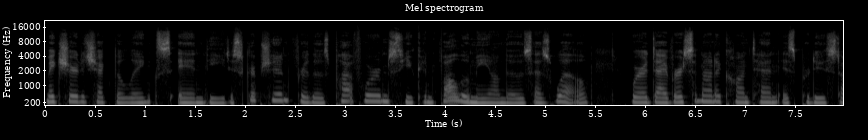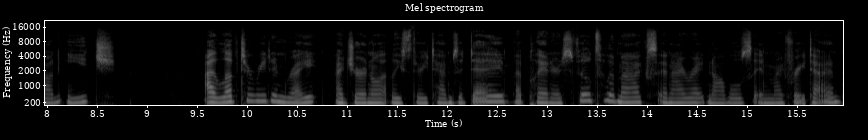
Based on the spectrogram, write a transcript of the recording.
Make sure to check the links in the description for those platforms you can follow me on those as well, where a diverse amount of content is produced on each. I love to read and write. I journal at least three times a day. My planner is filled to the max, and I write novels in my free time.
